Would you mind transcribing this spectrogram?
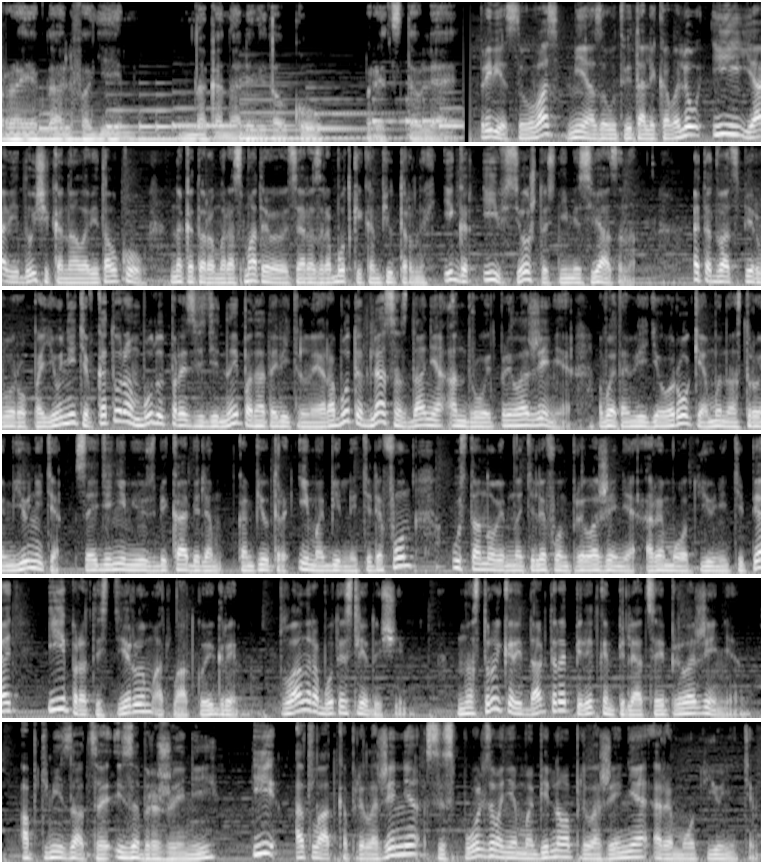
Проект Альфа Гейм на канале Виталков представляет. Приветствую вас, меня зовут Виталий Ковалев и я ведущий канала Виталков, на котором рассматриваются разработки компьютерных игр и все, что с ними связано. Это 21 урок по Unity, в котором будут произведены подготовительные работы для создания Android приложения. В этом видеоуроке мы настроим Unity, соединим USB кабелем компьютер и мобильный телефон, установим на телефон приложение Remote Unity 5 и протестируем отладку игры. План работы следующий. Настройка редактора перед компиляцией приложения. Оптимизация изображений, и отладка приложения с использованием мобильного приложения Remote Unity.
